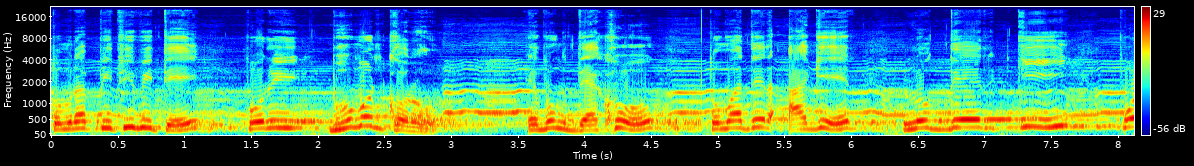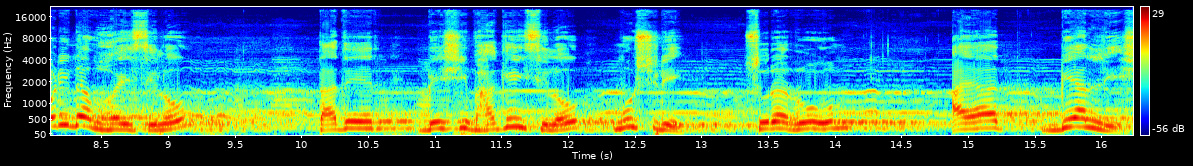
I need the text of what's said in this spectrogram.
তোমরা পৃথিবীতে পরিভ্রমণ করো এবং দেখো তোমাদের আগের লোকদের কি পরিণাম হয়েছিল? তাদের বেশিরভাগই ছিল মুশরিক। সুরা রুম আয়াত বিয়াল্লিশ।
